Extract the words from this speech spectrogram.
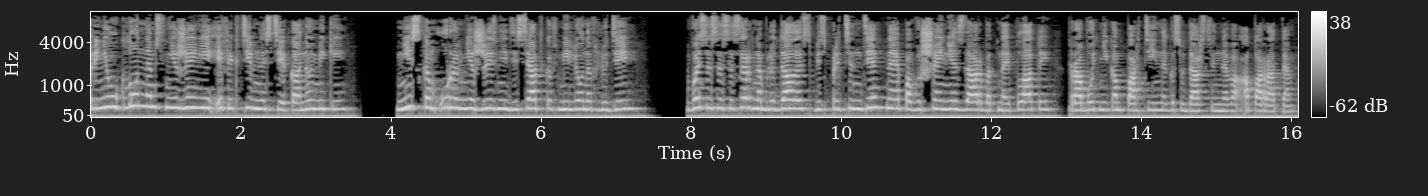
При неуклонном снижении эффективности экономики, низком уровне жизни десятков миллионов людей, в СССР наблюдалось беспрецедентное повышение заработной платы работникам партийно-государственного аппарата.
